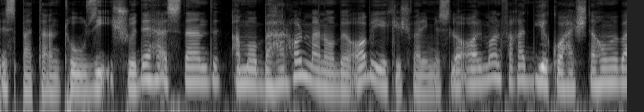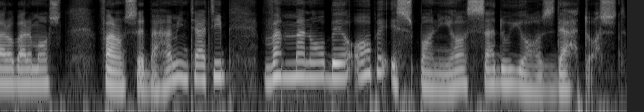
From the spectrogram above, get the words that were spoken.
نسبتا توضیع شده هستند اما به هر حال منابع آب یک کشوری مثل آلمان فقط یک و هشتهم برابر ماست. فرانسه به همین ترتیب و منابع آب اسپانیا 111 تاست.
